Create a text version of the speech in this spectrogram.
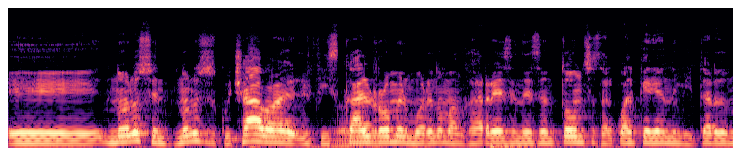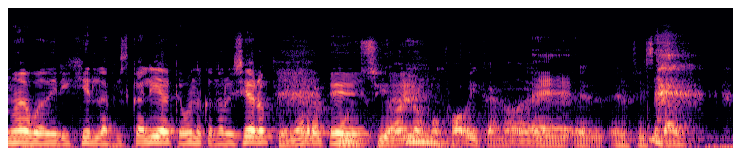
eh, no, los, no los escuchaba el fiscal Rommel Moreno Manjarres en ese entonces, al cual querían invitar de nuevo a dirigir la fiscalía, que bueno que no lo hicieron. Tenía repulsión eh, homofóbica, ¿no? el fiscal.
